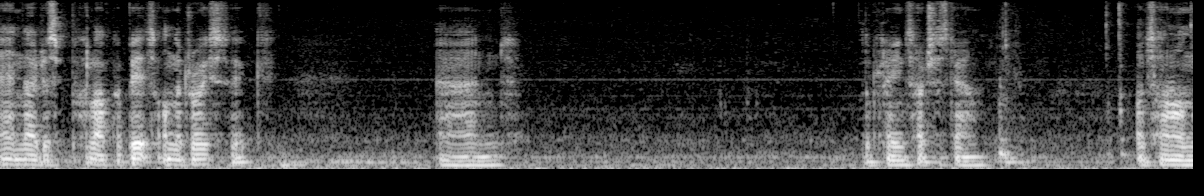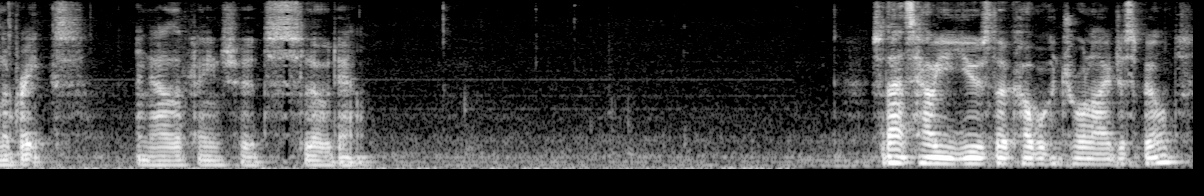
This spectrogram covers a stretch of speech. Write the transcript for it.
And I just pull up a bit on the joystick and the plane touches down. I'll turn on the brakes and now the plane should slow down. So that's how you use the Kerbal controller I just built.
